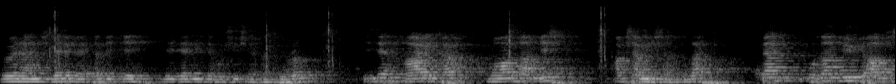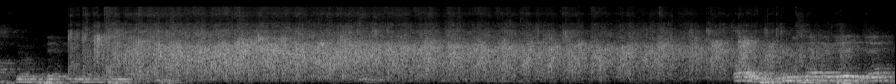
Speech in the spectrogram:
öğrencileri ve tabii ki velilerimizi de bu işin içine katıyorum. Bize harika, muazzam bir akşam yaşattılar. Ben buradan büyük bir alkış istiyorum. Evet, Emre deyince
